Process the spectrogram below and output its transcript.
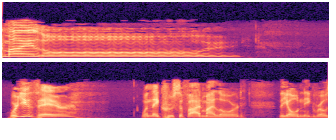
My Lord? Were you there when they crucified my Lord? The old Negro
